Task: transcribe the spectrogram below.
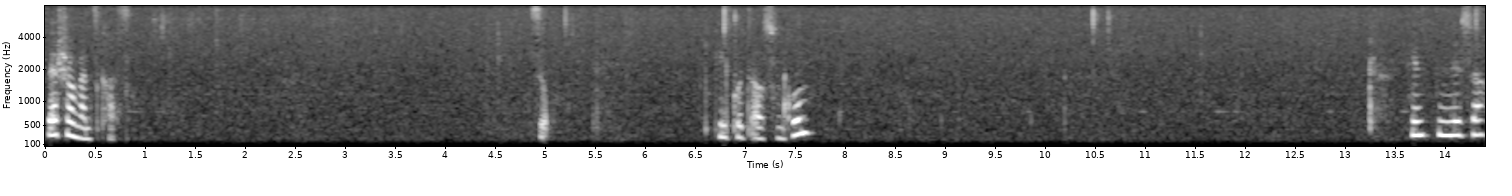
Wäre schon ganz krass. So. Ich gehe kurz außen rum. Hinten ist er.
